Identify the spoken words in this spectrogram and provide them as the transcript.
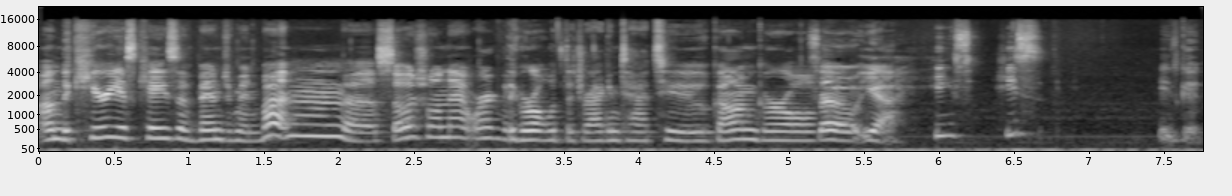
On The Curious Case of Benjamin Button, The Social Network, The Girl with the Dragon Tattoo, Gone Girl. So yeah, he's he's he's good.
